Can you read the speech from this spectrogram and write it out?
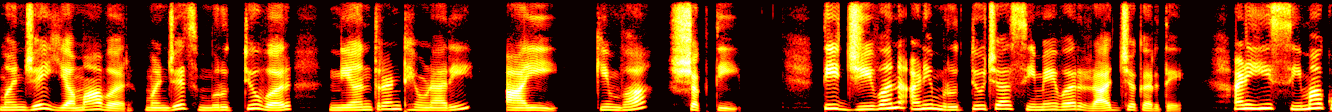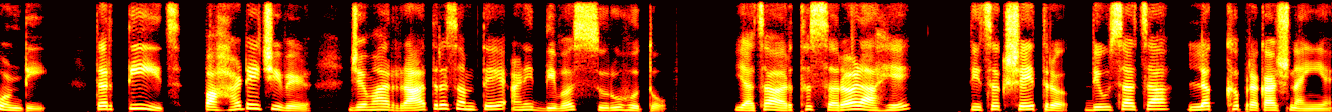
म्हणजे यमावर म्हणजेच मृत्यूवर नियंत्रण ठेवणारी आई किंवा शक्ती. ती जीवन आणि मृत्यूच्या सीमेवर राज्य करते. आणि ही सीमा कोणती? तर तीच पहाटेची वेळ जेव्हा रात्र संपते आणि दिवस सुरू होतो. याचा अर्थ सरळ आहे तिचं क्षेत्र दिवसाचा लख प्रकाश नाहीये.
